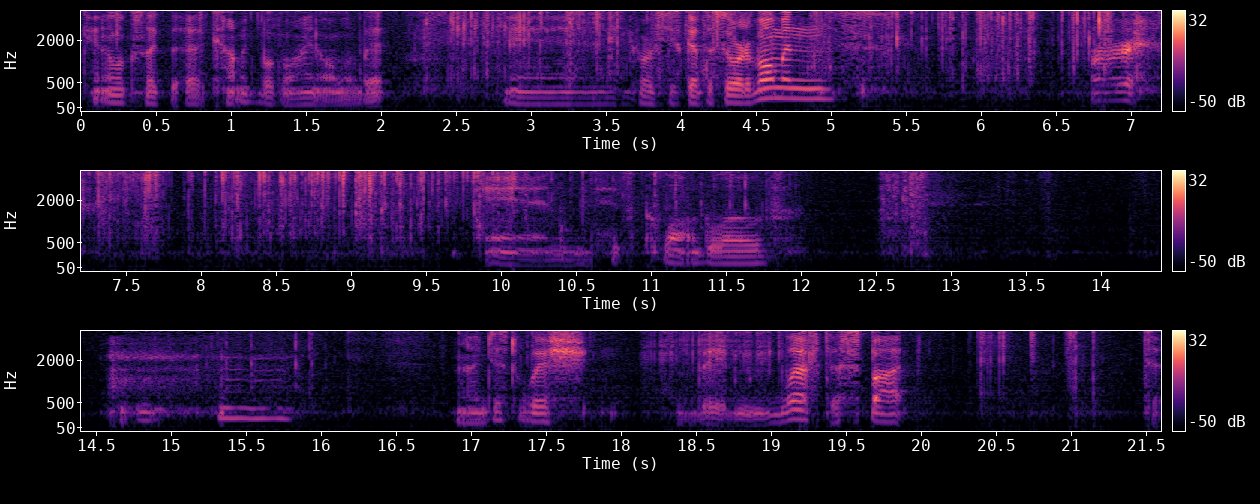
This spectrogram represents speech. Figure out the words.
Kind of looks like the comic book line a little bit. And of course he's got the Sword of Omens. And his claw glove. Hmm. Now I just wish they'd left a spot to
